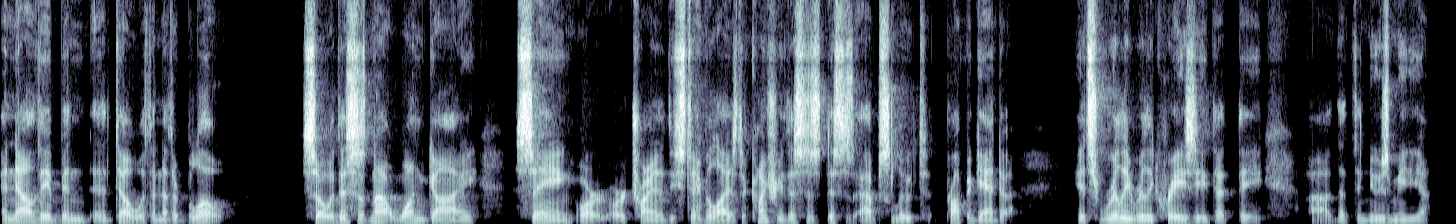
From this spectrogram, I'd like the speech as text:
and now they've been uh, dealt with another blow. So this is not one guy saying or or trying to destabilize the country. This is this is absolute propaganda. It's really really crazy that the uh, that the news media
